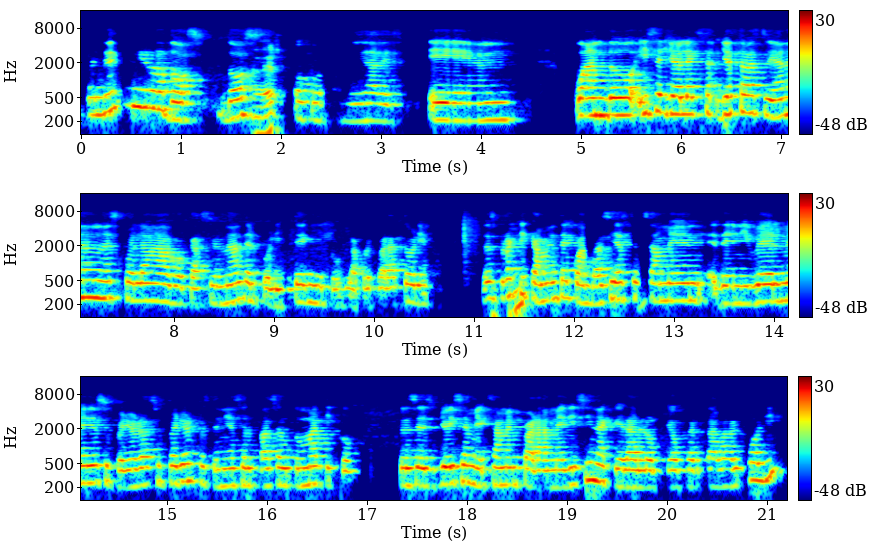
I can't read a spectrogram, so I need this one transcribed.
Bueno, he tenido dos, dos oportunidades. Em, cuando hice yo el examen, yo estaba estudiando en una escuela vocacional del Politécnico, la preparatoria. Entonces, prácticamente cuando hacías este examen de nivel medio superior a superior, pues tenías el pase automático. Entonces, yo hice mi examen para medicina, que era lo que ofertaba el Poli,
